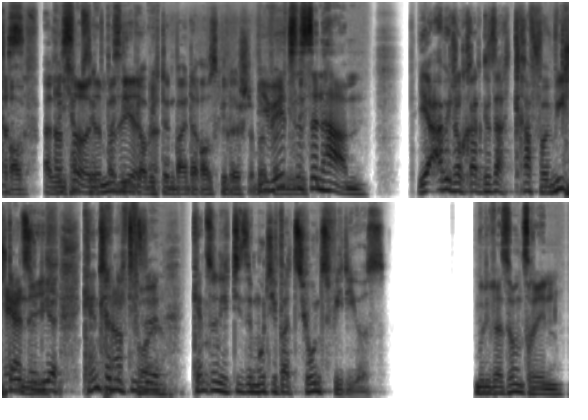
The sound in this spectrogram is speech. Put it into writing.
drauf. Also ach ich habe so, es ich- glaube ich, dann weiter rausgelöscht. aber Wie willst du es denn haben? Ja, habe ich doch gerade gesagt, kraftvoll. Wie stellst du dir, kennst du, nicht diese, kennst du nicht diese Motivationsvideos? Motivationsreden.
